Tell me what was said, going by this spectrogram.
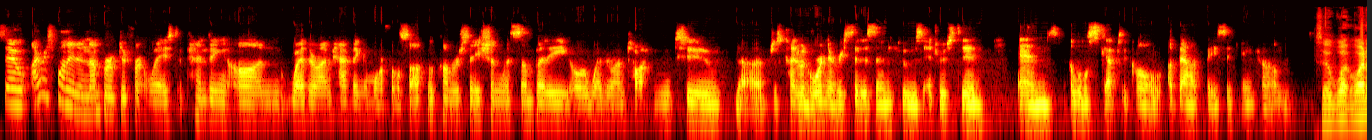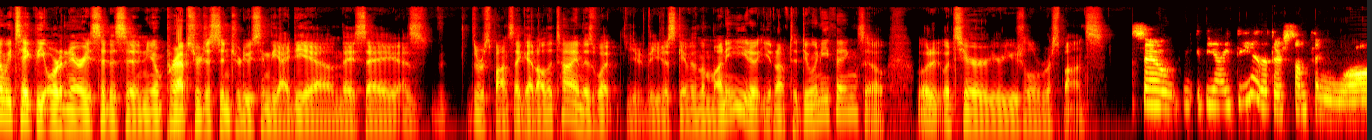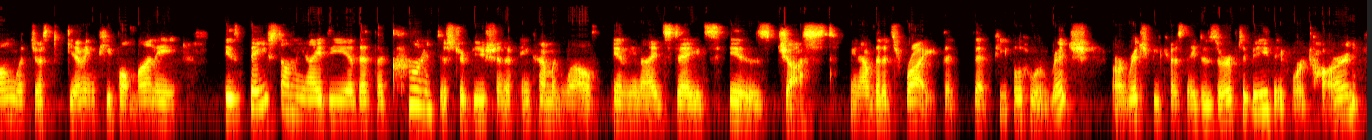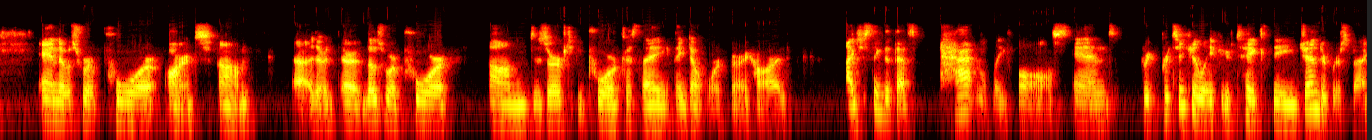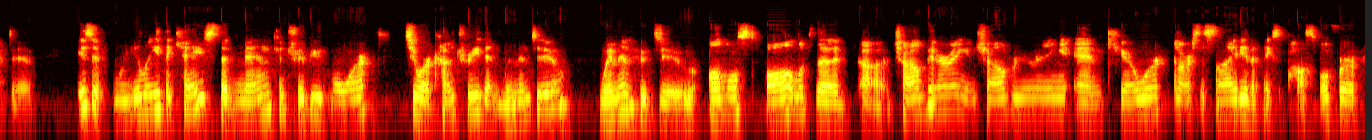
So I respond in a number of different ways depending on whether I'm having a more philosophical conversation with somebody or whether I'm talking to uh, just kind of an ordinary citizen who's interested and a little skeptical about basic income. So why don't we take the ordinary citizen? You know, perhaps you're just introducing the idea, and they say, as the response I get all the time is, "What you, you just give them the money? You don't, you don't have to do anything." So, what, what's your your usual response? So the idea that there's something wrong with just giving people money is based on the idea that the current distribution of income and wealth in the United States is just, you know, that it's right, that, that people who are rich are rich because they deserve to be, they've worked hard, and those who are poor aren't. Um, uh, those who are poor um, deserve to be poor because they, they don't work very hard. I just think that that's patently false, and particularly if you take the gender perspective, is it really the case that men contribute more to our country than women do. Women who do almost all of the uh, childbearing and child rearing and care work in our society that makes it possible for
